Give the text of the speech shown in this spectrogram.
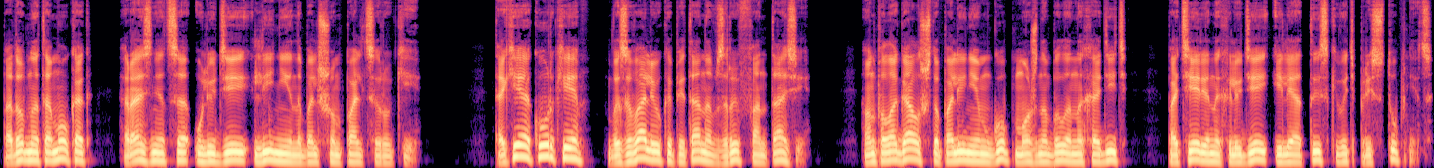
подобно тому, как разница у людей линии на большом пальце руки. Такие окурки вызывали у капитана взрыв фантазии. Он полагал, что по линиям губ можно было находить потерянных людей или отыскивать преступниц.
